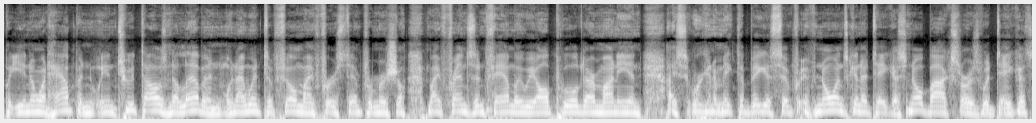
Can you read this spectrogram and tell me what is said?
But you know what happened in 2011 when I went to film my first infomercial? My friends and family, we all pooled our money, and I said we're going to make the biggest. Inf- if no one's going to take us, no box stores would take us.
